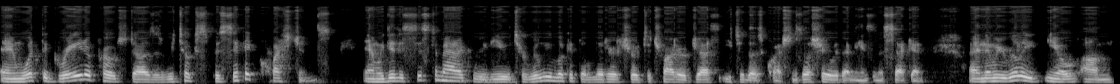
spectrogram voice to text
and what the grade approach does is we took specific questions and we did a systematic review to really look at the literature to try to address each of those questions. I'll show you what that means in a second. And then we really, you know, um,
